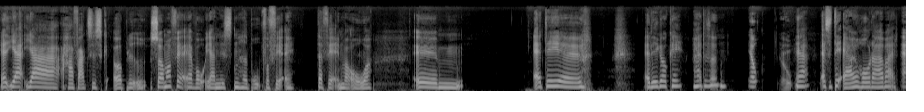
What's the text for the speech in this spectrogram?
Jeg, jeg, jeg har faktisk oplevet sommerferie, hvor jeg næsten havde brug for ferie, da ferien var over. Øh, er, det, øh, er det ikke okay at have det sådan? Jo. Ja, altså det er jo hårdt arbejde, Ja.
